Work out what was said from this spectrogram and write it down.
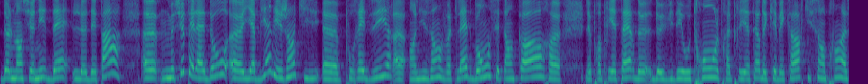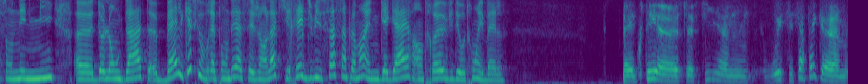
de le mentionner dès le départ. Monsieur Pelado, il y a bien des gens qui pourraient dire en lisant votre lettre, bon, c'est encore le propriétaire de, de Vidéotron, le propriétaire de Québecor qui s'en prend à son ennemi de longue date, Belle. Qu'est-ce que vous répondez à ces gens-là qui réduisent ça simplement à une guéguerre entre Vidéotron est belle? Ben, écoutez, euh, Sophie, euh, oui, c'est certain qu'il euh,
